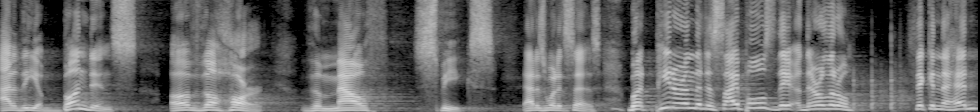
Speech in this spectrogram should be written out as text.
out of the abundance of the heart, the mouth speaks. That is what it says. But Peter and the disciples, they, they're a little thick in the head.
